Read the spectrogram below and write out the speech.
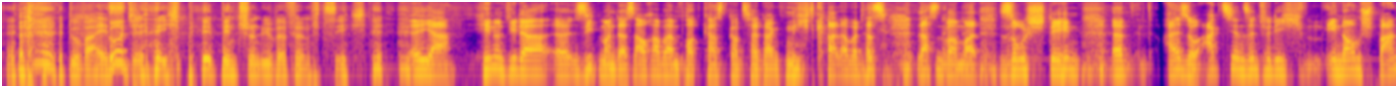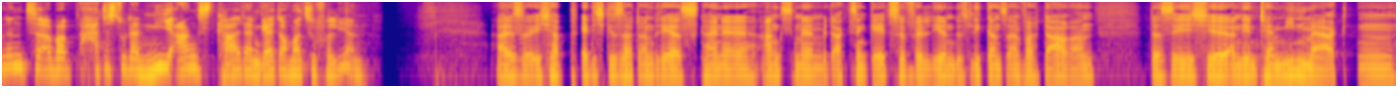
du weißt, Gut. ich bin schon über 50. Äh, ja, hin und wieder äh, sieht man das auch, aber im Podcast Gott sei Dank nicht, Karl. Aber das lassen wir mal so stehen. Äh, also, Aktien sind für dich enorm spannend, aber hattest du da nie Angst, Karl, dein Geld auch mal zu verlieren? Also ich habe ehrlich gesagt, Andreas, keine Angst mehr, mit Aktien Geld zu verlieren. Das liegt ganz einfach daran, dass ich äh, an den Terminmärkten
